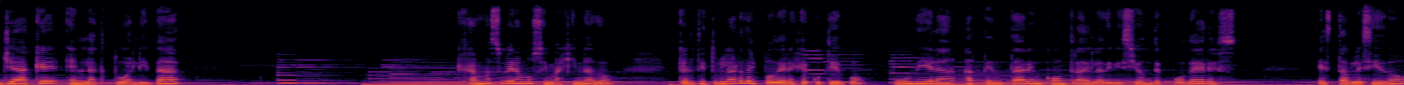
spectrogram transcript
ya que en la actualidad jamás hubiéramos imaginado que el titular del Poder Ejecutivo pudiera atentar en contra de la división de poderes establecido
